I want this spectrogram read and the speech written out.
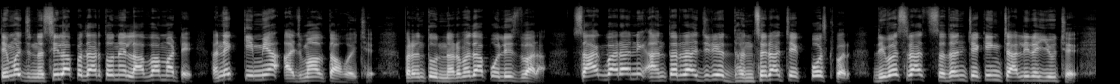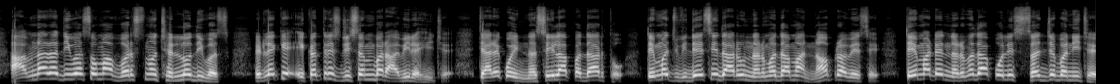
તેમજ નશીલા પદાર્થોને લાવવા માટે અનેક કિમિયા આજમાવતા હોય છે. પરંતુ નર્મદા પોલીસ દ્વારા સાગબારાની આંતરરાજ્ય ધનસેરા ચેકપોસ્ટ પર દિવસ રાત સઘન ચેકિંગ ચાલી રહ્યું છે. આવનારા દિવસોમાં વર્ષનો છેલ્લો દિવસ એટલે કે એકત્રીસ ડિસેમ્બર આવી રહી છે. ત્યારે કોઈ નશીલા પદાર્થો તેમજ વિદેશી દારૂ નર્મદામાં ન પ્રવેશે તે માટે નર્મદા પોલીસ સજ્જ બની છે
